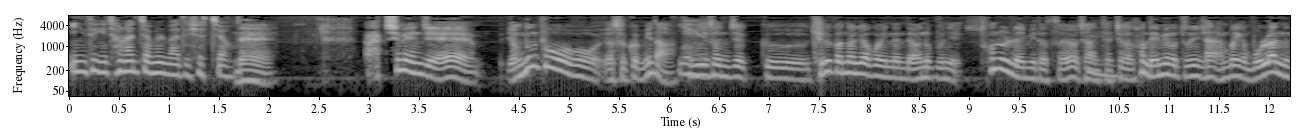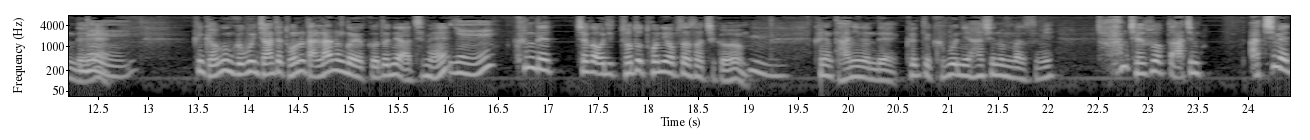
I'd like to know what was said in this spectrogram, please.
인생의 전환점을 맞으셨죠. 네. 아침에 이제 영등포였을 겁니다. 예. 거기서 이제 그 길을 건너려고 했는데 어느 분이 손을 내밀었어요. 저한테. 음. 제가 손 내민 거 눈이 잘 안 보이니까 몰랐는데. 네. 그 결국 그분이 저한테 돈을 달라는 거였거든요, 아침에. 예. 근데 제가 어디, 저도 돈이 없어서 지금 음. 그냥 다니는데 그때 그분이 하시는 말씀이 참 재수없다. 아침, 아침에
